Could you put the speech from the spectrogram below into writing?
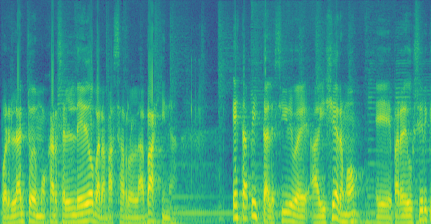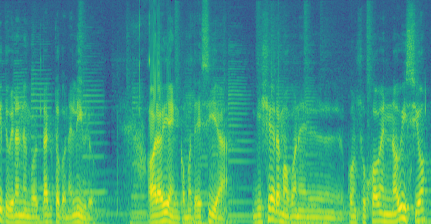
por el acto de mojarse el dedo para pasarle a la página. Esta pista le sirve a Guillermo eh, para deducir que tuvieran en contacto con el libro. Ahora bien, como te decía, Guillermo con, con su joven novicio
